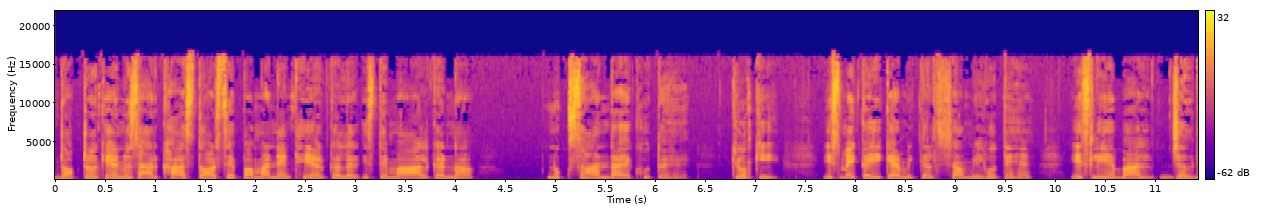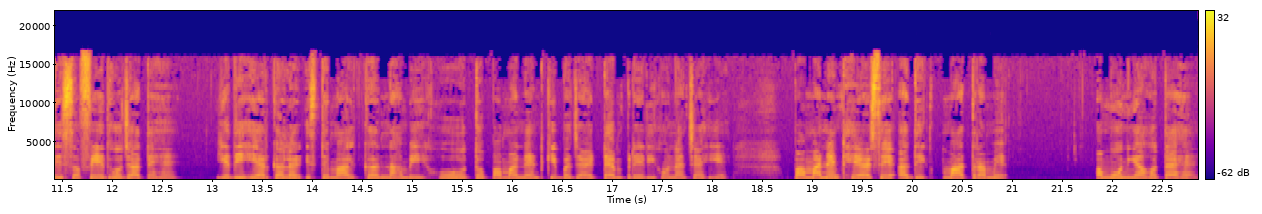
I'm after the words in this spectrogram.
डॉक्टर के अनुसार खास तौर से परमानेंट हेयर कलर इस्तेमाल करना नुकसानदायक होता है, क्योंकि इसमें कई केमिकल्स शामिल होते हैं, इसलिए बाल जल्दी सफ़ेद हो जाते हैं। यदि हेयर कलर इस्तेमाल करना भी हो तो परमानेंट की बजाय टेम्परेरी होना चाहिए। परमानेंट हेयर से अधिक मात्रा में अमोनिया होता है,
